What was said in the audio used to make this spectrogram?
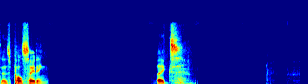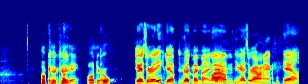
those pulsating legs. Okay, okay, Okay. on you Oh. go. You guys are ready? Yep, Yeah. read my mind. Wow, Dan. you guys are on it. Yeah,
